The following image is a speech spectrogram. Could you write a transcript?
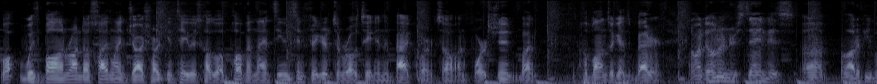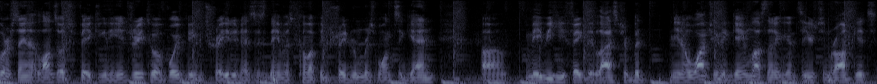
Well, with Ball and Rondo sideline, Josh Hart, Kentavious Caldwell Pope, and Lance Stephenson figured to rotate in the backcourt. So unfortunate, but hope Lonzo gets better. What I don't understand is uh, a lot of people are saying that Lonzo is faking the injury to avoid being traded, as his name has come up in trade rumors once again. Uh, maybe he faked it last year, but you know, watching the game last night against the Houston Rockets,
